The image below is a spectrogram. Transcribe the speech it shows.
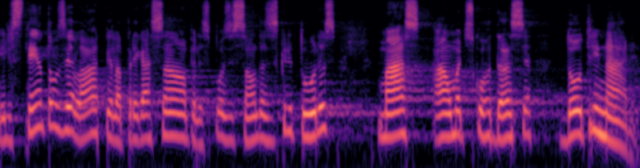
eles tentam zelar pela pregação, pela exposição das Escrituras, mas há uma discordância doutrinária.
